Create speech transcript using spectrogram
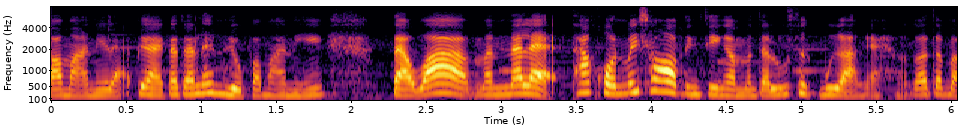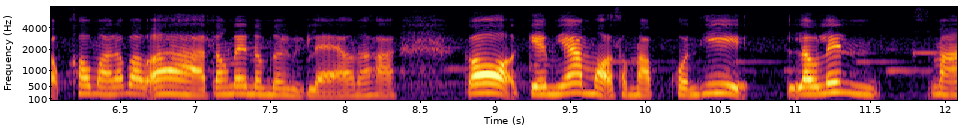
ประมาณนี้แหละพี่ไอก็จะเล่นอยู่ประมาณนี้ แต่ว่ามันนั่นแหละ ถ้าคนไม่ชอบจริงๆอะมันจะรู้สึกเบื่อไงก็จะแบบเข้ามาแล้วแบบอ่าต้องเล่นดำเนินอีกแล้วนะคะ ก็เกมนี้เหมาะสำหรับคนที่เราเล่น มา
